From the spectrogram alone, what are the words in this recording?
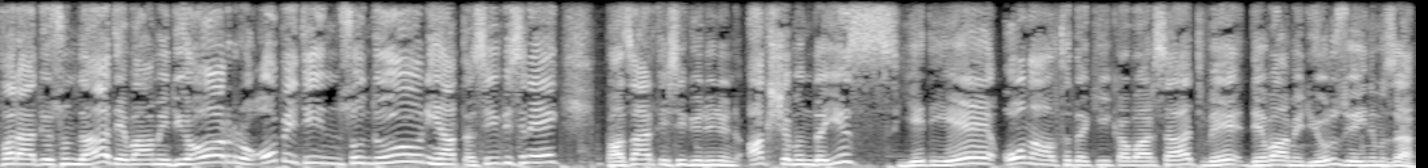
kafa radyosunda devam ediyor. Opet'in sunduğu Nihat'la Sivrisinek. Pazartesi gününün akşamındayız. 7'ye 16 dakika var saat ve devam ediyoruz yayınımıza.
